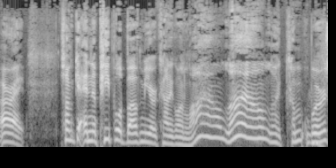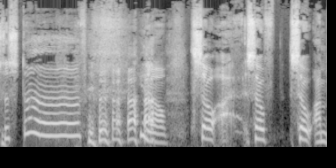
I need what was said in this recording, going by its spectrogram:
All right. So I'm getting the people above me are kind of going, Lyle, Lyle, like, come, where's the stuff? you know. So, I, so, so I'm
